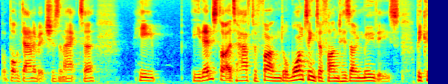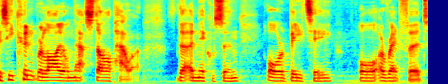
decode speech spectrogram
Bogdanovich as an actor. He he then started to have to fund or wanting to fund his own movies because he couldn't rely on that star power that a Nicholson or a Beatty or a Redford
